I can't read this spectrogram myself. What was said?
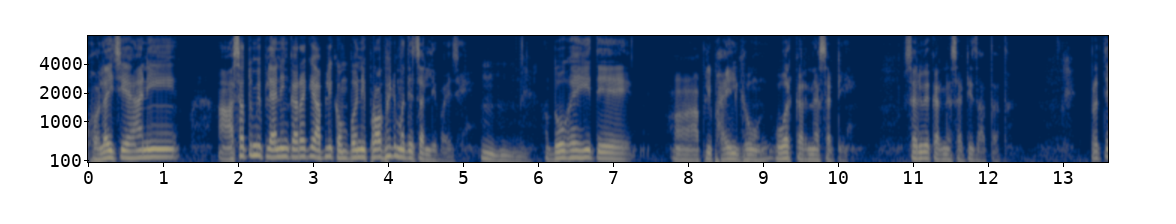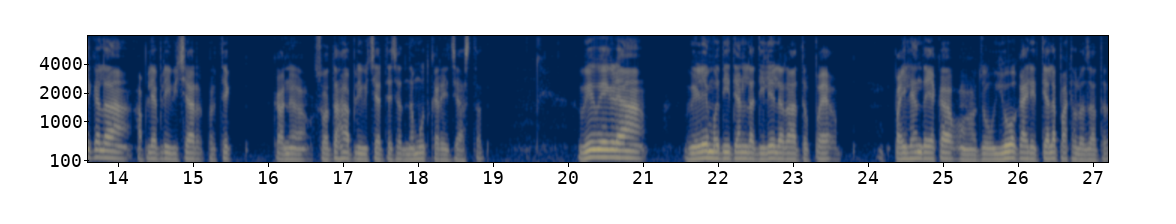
खोलायची आहे आणि असा तुम्ही प्लॅनिंग करा की आपली कंपनी प्रॉफिटमध्ये चालली पाहिजे. दोघंही ते आपली फाईल घेऊन वर्क करण्यासाठी सर्वे करण्यासाठी जातात. प्रत्येकाला आपले आपले विचार प्रत्येकानं स्वतः आपले विचार त्याच्यात नमूद करायचे असतात. वेगवेगळ्या वेळेमध्ये त्यांना दिलेलं राहतं. प पहिल्यांदा एका जो युवक आहे त्याला पाठवलं जातं.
